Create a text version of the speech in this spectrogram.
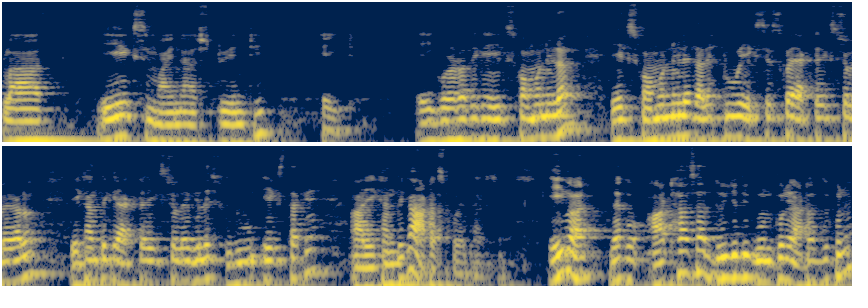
plus X minus twenty eight এই গোড়াটা থেকে এক্স কমন নিলাম। এক্স কমন নিলে তাহলে টু এক্স স্কোয়ার একটা এক্স চলে গেল। এখান থেকে একটা এক্স চলে গেলে শুধু এক্স থাকে, আর এখান থেকে আঠাশ পড়ে থাকছে। এইবার দেখো, আঠাশ আর দুই যদি গুণ করি আঠাশ দুগুণে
